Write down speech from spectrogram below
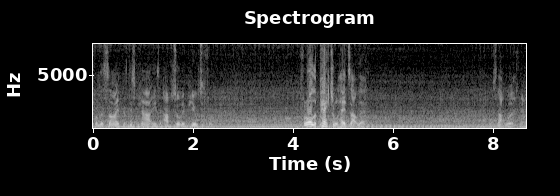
from the side because this car is absolutely beautiful for all the petrol heads out there. What's that worth now?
